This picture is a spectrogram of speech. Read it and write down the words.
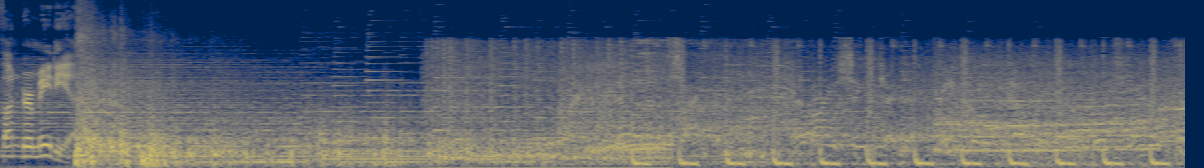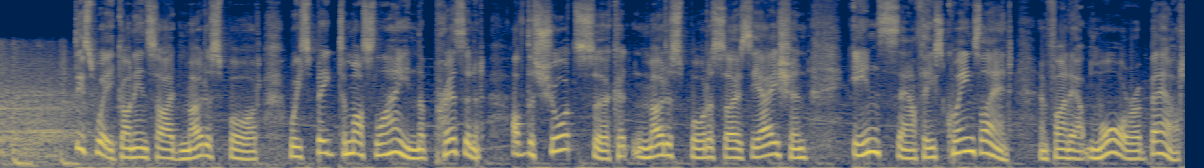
Thunder Media. This week on Inside Motorsport, we speak to Moss Lane, the president of the Short Circuit Motorsport Association in southeast Queensland, and find out more about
